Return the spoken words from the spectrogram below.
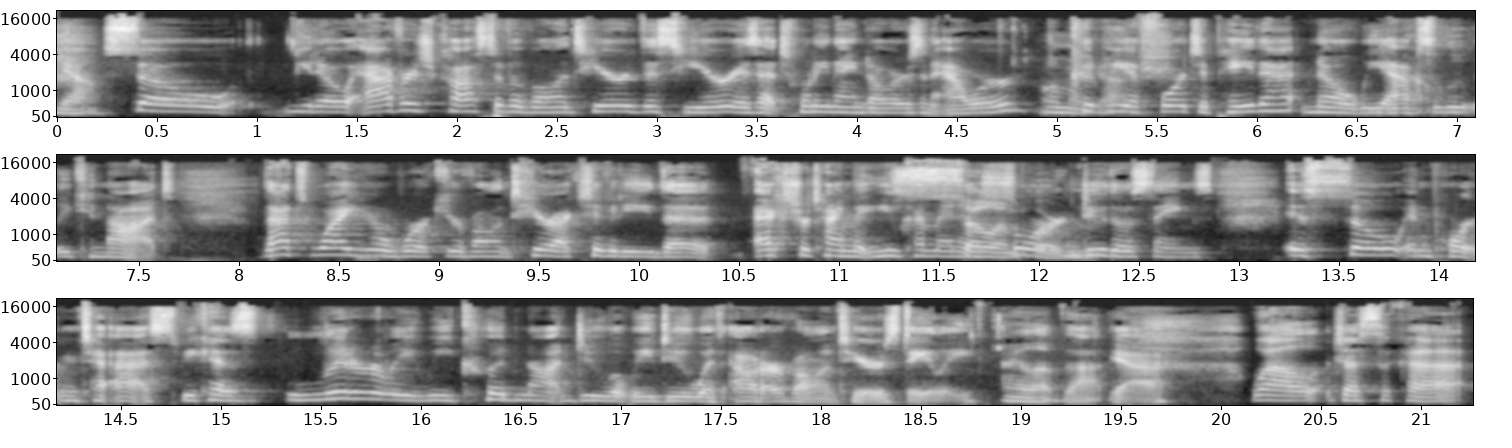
Yeah. So, you know, average cost of a volunteer this year is at $29 an hour. Oh my Could we afford to pay that? No, we No. absolutely cannot. That's why your work, your volunteer activity, the extra time that you come in So and sort important. and do those things is so important to us because literally we could not do what we do without our volunteers daily. I love that. Yeah. Well, Jessica,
